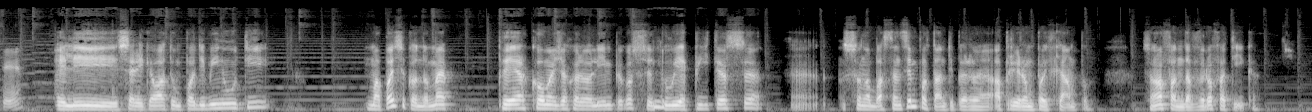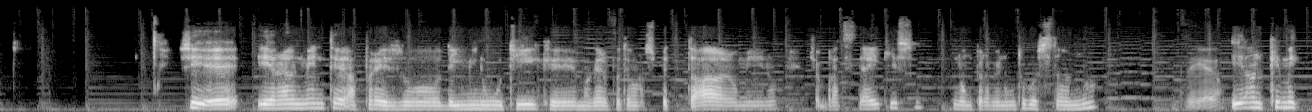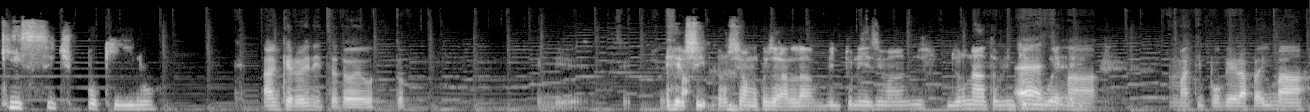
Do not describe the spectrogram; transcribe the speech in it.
Sì. E lì si è ricavato un po' di minuti. Ma poi secondo me, per come gioca l'Olympicos, lui e Peters eh, sono abbastanza importanti per aprire un po' il campo. Se no fanno davvero fatica. Sì, e, e, realmente ha preso dei minuti che magari potevano aspettare o meno. C'è Brad Stakis, non pervenuto quest'anno. Vero. E anche McKissic pochino. Anche lui è iniziato alle 8. Quindi sì. Eh sì, però siamo cos'è alla ventunesima giornata, 22. Eh, sì, ma, ma, tipo che la prima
